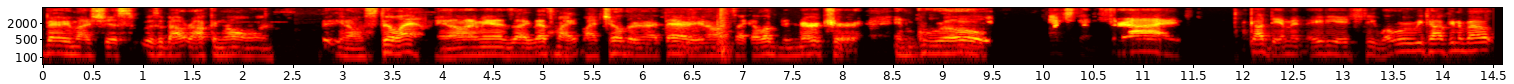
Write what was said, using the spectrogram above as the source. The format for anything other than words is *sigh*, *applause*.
very much just was about rock and roll and you know still am you know i mean? It's like that's my my children right there you know? It's like i love to nurture and grow watch them thrive. God damn it adhd what were we talking about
